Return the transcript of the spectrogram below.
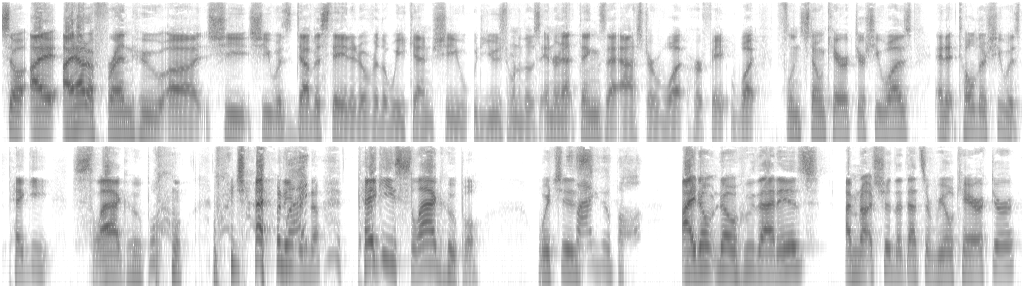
so I I had a friend who uh she she was devastated over the weekend. She used one of those internet things that asked her what her fa- what Flintstone character she was, and it told her she was Peggy Slaghoople, which I don't even know. Peggy Slaghoople, which is flag hoople. I don't know who that is. I'm not sure that that's a real character,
